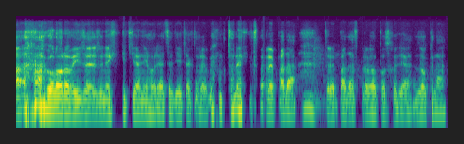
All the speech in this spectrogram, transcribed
a, a Golorovi, že, že nechytí ani horiace dieťa, ktoré, ktoré, ktoré, padá, ktoré padá z prvého poschodia z okna.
